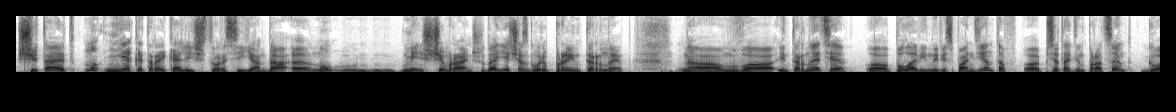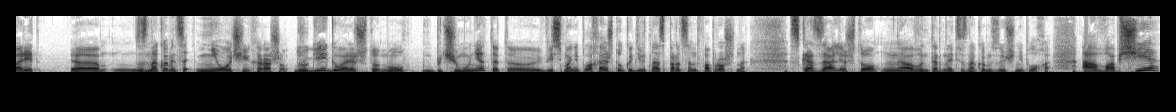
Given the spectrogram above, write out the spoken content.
считает, ну, некоторое количество россиян, да, э, ну, меньше, чем раньше, да, я сейчас говорю про интернет. Э, в интернете э, половина респондентов, э, 51%, говорит, э, знакомиться не очень хорошо. Другие говорят, что, ну, почему нет, это весьма неплохая штука. 19% опрошенных сказали, что э, в интернете знакомиться очень неплохо. А вообще,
